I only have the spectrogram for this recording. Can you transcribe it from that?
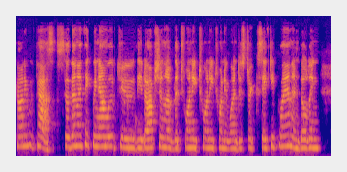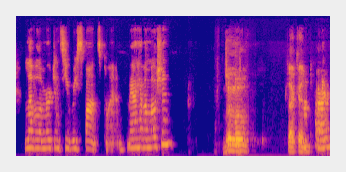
Connie, we passed. So then I think we now move to the adoption of the 2020-21 District Safety Plan and Building Level Emergency Response Plan. May I have a motion? So move. Second. Sorry.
